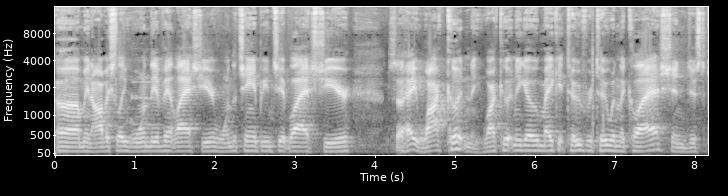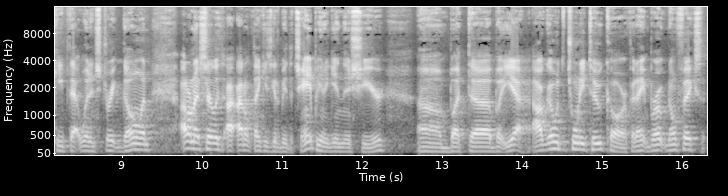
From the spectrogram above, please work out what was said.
Uh, I mean, obviously won the event last year, won the championship last year. So hey, why couldn't he? Why couldn't he go make it two for two in the Clash and just keep that winning streak going? I don't necessarily. I don't think he's going to be the champion again this year. Um, but uh, but yeah, I'll go with the 22 car. If it ain't broke, don't fix it.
